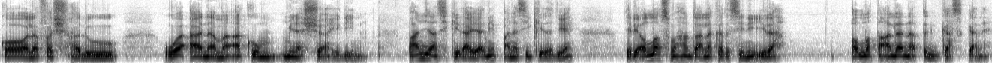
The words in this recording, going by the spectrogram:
قال فشهدوا وأنا معكم من الشاهدين panjang sikit ayat ni panjang sikit saja eh? Jadi Allah Subhanahu taala kata sini ialah Allah taala nak tegaskan eh.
